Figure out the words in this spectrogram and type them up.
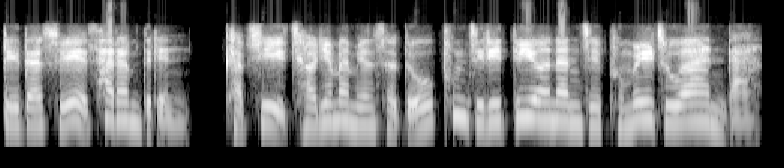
대다수의 사람들은 값이 저렴하면서도 품질이 뛰어난 제품을 좋아한다.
